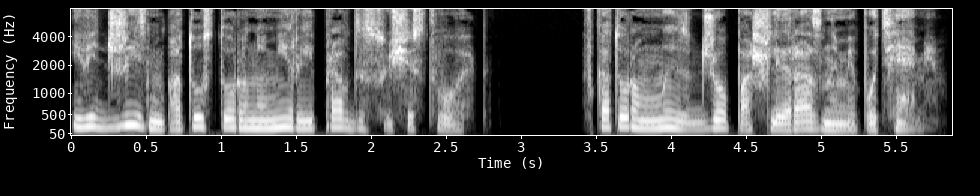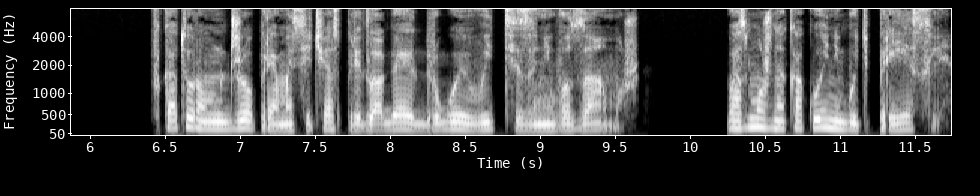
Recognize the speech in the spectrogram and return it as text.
И ведь жизнь по ту сторону мира и правда существует, в котором мы с Джо пошли разными путями, в котором Джо прямо сейчас предлагает другой выйти за него замуж, возможно, какой-нибудь Пресли,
